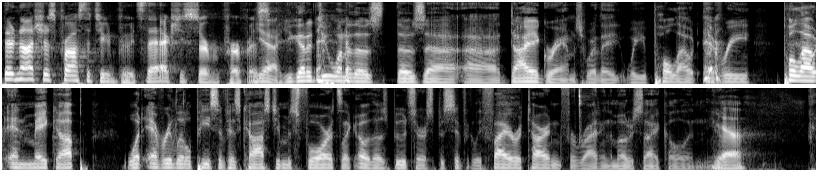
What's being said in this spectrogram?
They're not just prostitute boots; they actually serve a purpose. Yeah, you got to do one of those those uh, uh, diagrams where they where you pull out every pull out and make up what every little piece of his costume is for. It's like, oh, those boots are specifically fire retardant for riding the motorcycle, and you know, Yeah,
